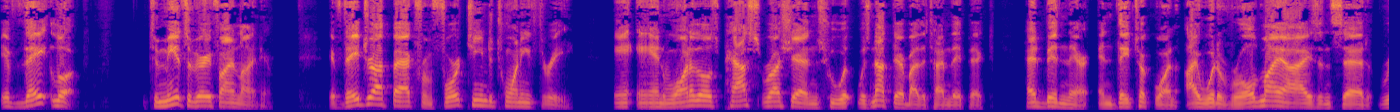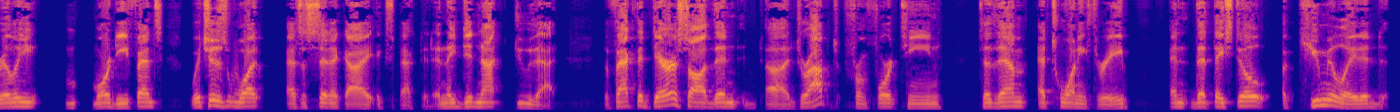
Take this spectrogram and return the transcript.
if they look, to me, it's a very fine line here. If they drop back from 14 to 23, and, and one of those pass rush ends who w- was not there by the time they picked had been there and they took one, I would have rolled my eyes and said, really, M- more defense, which is what, as a cynic, I expected. And they did not do that. The fact that Darrisaw then uh, dropped from 14 to them at 23 and that they still accumulated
